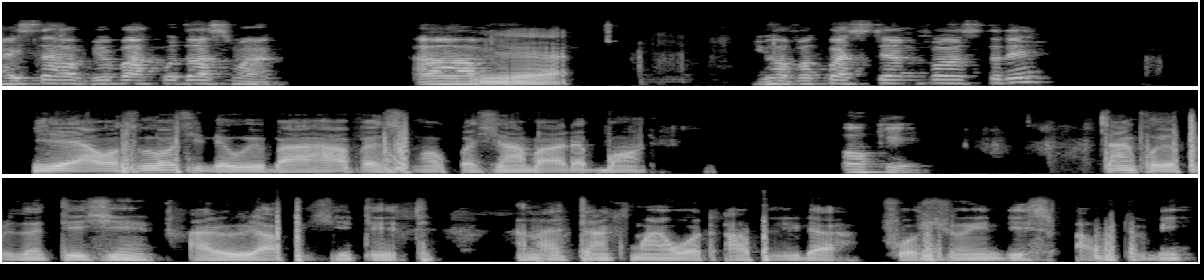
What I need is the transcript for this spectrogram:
Nice to have you back with us, man. Um, yeah. You have a question for us today? Yeah, I was in the way, but I have a small question about the bond. Okay. Thank for your presentation. I really appreciate it. And I thank my word app leader for showing this out to me.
